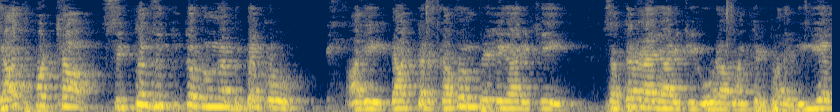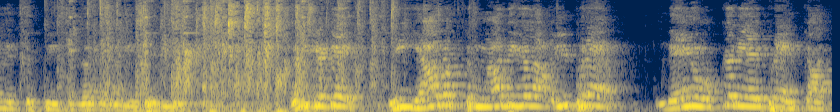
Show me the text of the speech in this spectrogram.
జాతి పట్ల సిద్ధశుద్ధితో ఉన్న బిడ్డకు అది డాక్టర్ కవంపల్లి గారికి సత్యనారాయణ గారికి కూడా మంత్రి పదవి ఇయ్యాలని చెప్పి ఈ సందర్భంగా ఎందుకంటే ఈ యావత్ మాదిగల అభిప్రాయం నేను ఒక్కరి అభిప్రాయం కాదు.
